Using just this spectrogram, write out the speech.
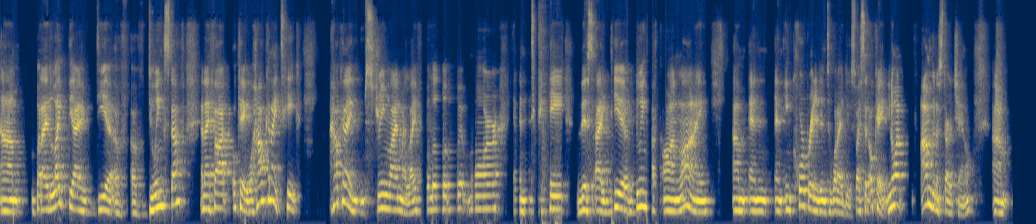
Um, but I liked the idea of, of doing stuff. And I thought, okay, well, how can I take how can I streamline my life a little bit more and take this idea of doing stuff online um, and and incorporate it into what I do? So I said, okay, you know what? I'm going to start a channel. Um,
